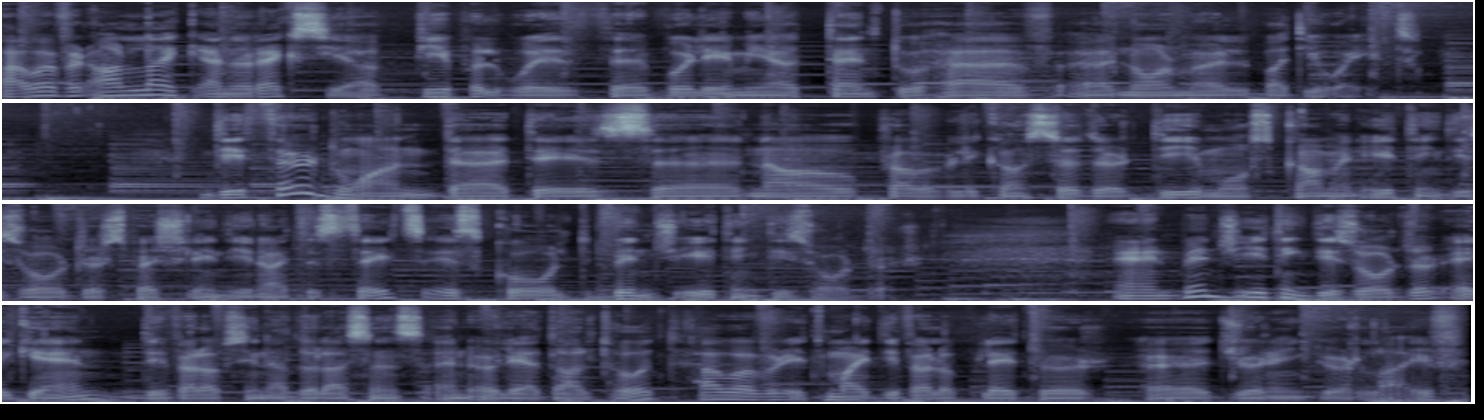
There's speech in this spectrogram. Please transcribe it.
However, unlike anorexia, people with uh, bulimia tend to have normal body weight. The third one that is uh, now probably considered the most common eating disorder, especially in the United States, is called binge eating disorder. And binge eating disorder, again, develops in adolescence and early adulthood. However, it might develop later uh, during your life.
